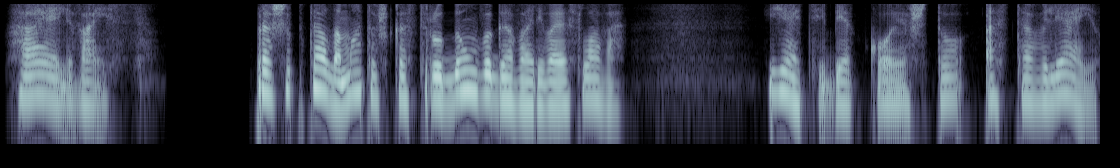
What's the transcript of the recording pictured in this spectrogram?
«Хайльвайс», — прошептала матушка, с трудом выговаривая слова — я тебе кое-что оставляю».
